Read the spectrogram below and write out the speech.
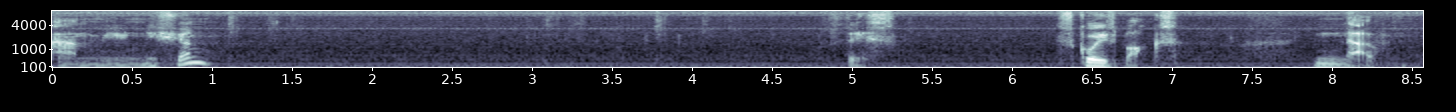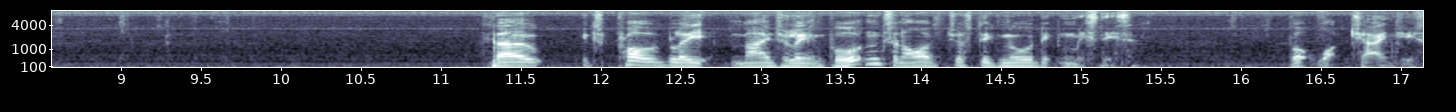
ammunition. This? Squeeze box. No. So it's probably majorly important and I've just ignored it and missed it. But what changes?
